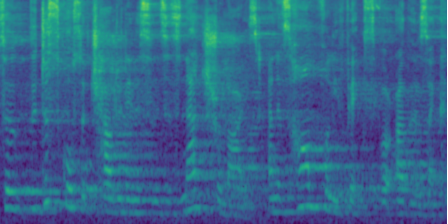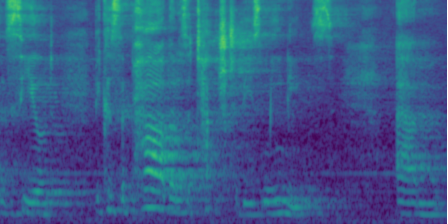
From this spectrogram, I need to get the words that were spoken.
So the discourse of childhood innocence is naturalized and its harmful effects for others are concealed because the power that is attached to these meanings um,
